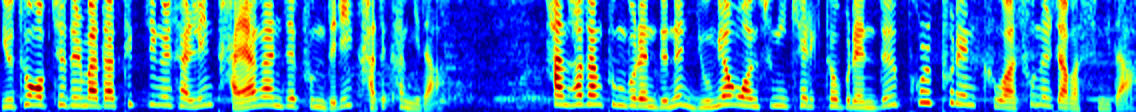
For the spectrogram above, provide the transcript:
유통업체들마다 특징을 살린 다양한 제품들이 가득합니다. 한 화장품 브랜드는 유명 원숭이 캐릭터 브랜드 폴프랭크와 손을 잡았습니다.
